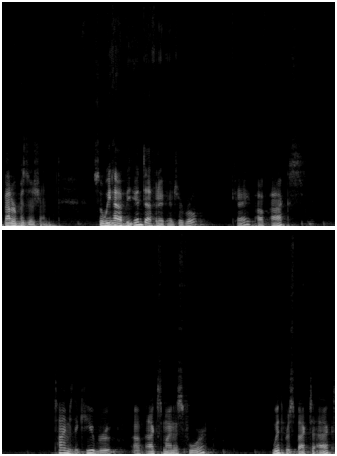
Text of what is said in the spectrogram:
better position. So we have the indefinite integral, okay, of x times the cube root of x minus 4 with respect to x.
